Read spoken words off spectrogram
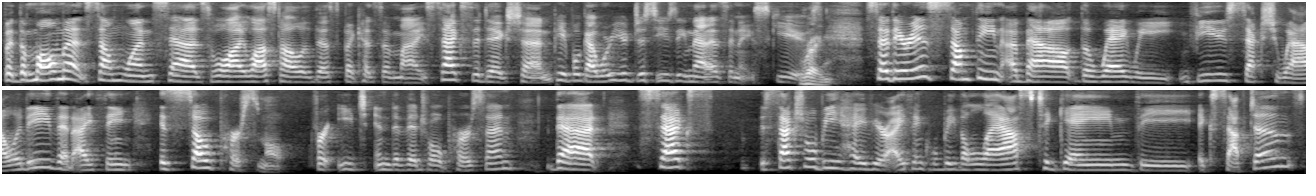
But the moment someone says, well, I lost all of this because of my sex addiction, people go, well, you're just using that as an excuse. Right. So there is something about the way we view sexuality that I think is so personal for each individual person that sex sexual behavior, I think, will be the last to gain the acceptance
